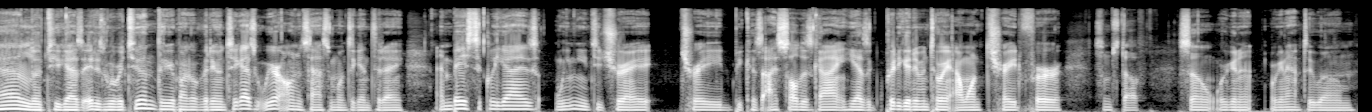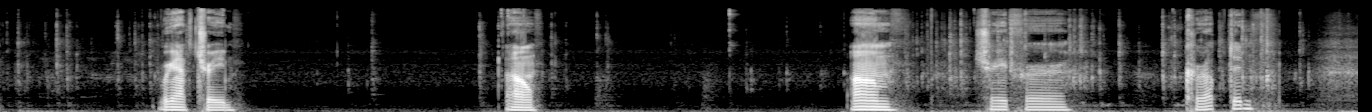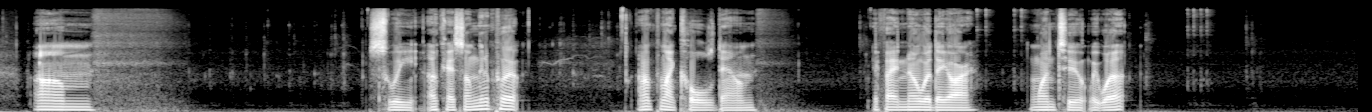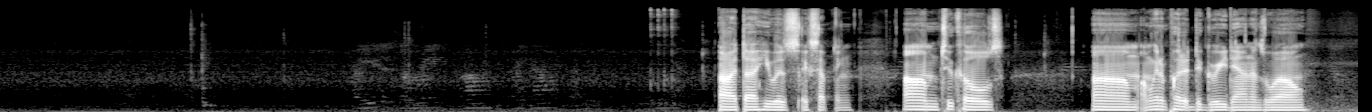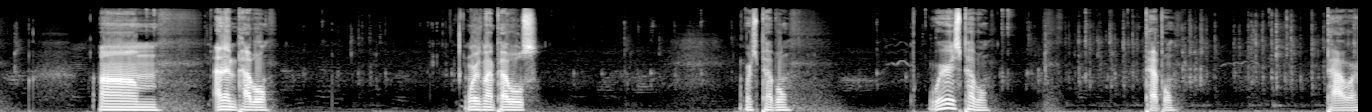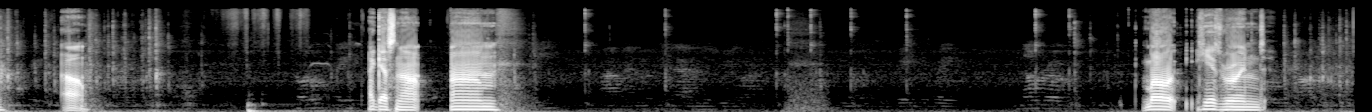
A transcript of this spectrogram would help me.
Hello to you guys, it is Weird Bread 2003 back video, and today guys, we are on Assassin once again today, and basically guys, we need to trade trade because I saw this guy, he has a pretty good inventory, I want to trade for some stuff, so we're gonna, we're gonna have to, um, we're gonna have to trade. Oh. Um, trade for corrupted. Um, sweet. Okay, so I'm gonna put, I'm gonna put my coals down. If I know where they are. One, two, wait, what? Oh, I thought he was accepting. Um, two coals. Um, I'm gonna put a degree down as well. Um, and then pebble. Where's my pebbles? Where's pebble? Where is pebble? Pebble. Power. Oh. I guess not. Um. Well, he has ruined.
